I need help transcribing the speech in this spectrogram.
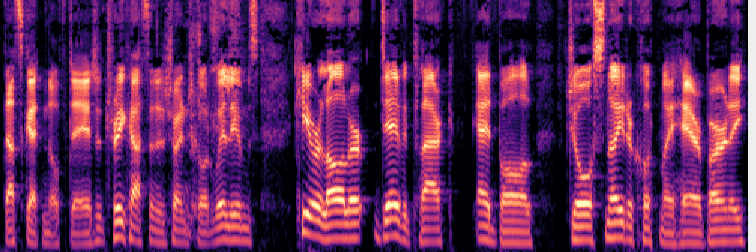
that's getting updated. Three cats in a trench coat. Williams, Ciara Lawler, David Clarke, Ed Ball, Joe Snyder cut my hair, Bernie,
